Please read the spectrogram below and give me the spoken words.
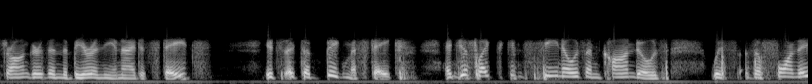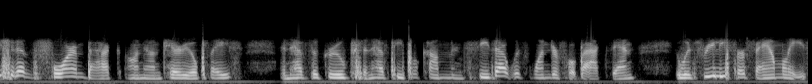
stronger than the beer in the United States. It's it's a big mistake. And just like the casinos and condos with the forum, they should have the forum back on Ontario Place and have the groups and have people come and see. That was wonderful back then. It was really for families.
